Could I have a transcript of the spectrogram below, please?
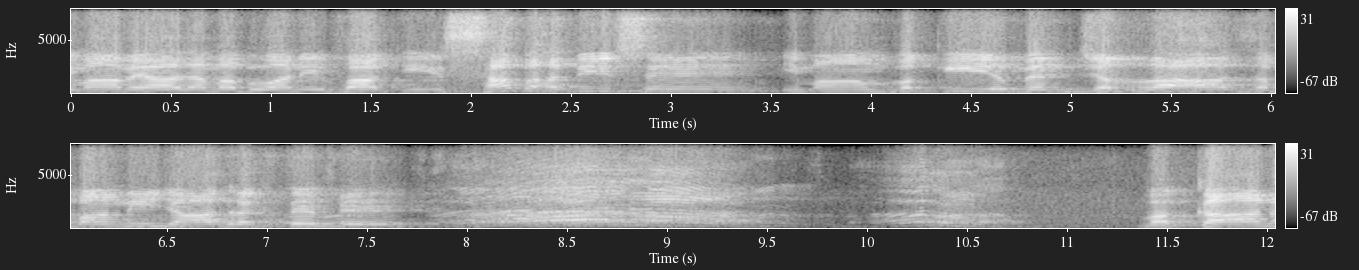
امام اعظم ابو حنیفہ کی سب حدیثیں امام وکیع بن جراح زبانی یاد رکھتے تھے۔ وکان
